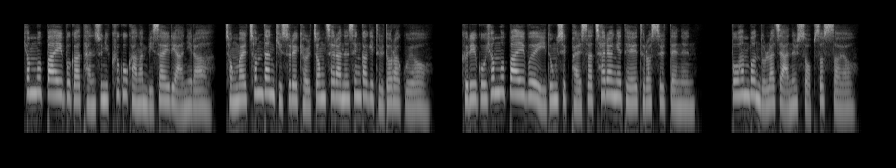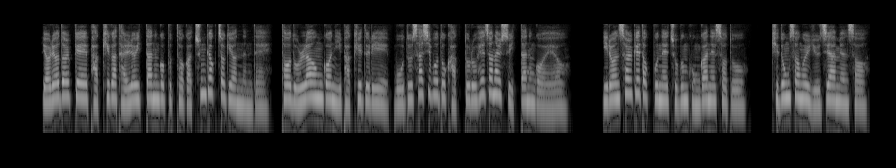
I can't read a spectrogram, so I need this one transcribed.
현무5가 단순히 크고 강한 미사일이 아니라 정말 첨단 기술의 결정체라는 생각이 들더라고요. 그리고 현무5의 이동식 발사 차량에 대해 들었을 때는 또 한 번 놀라지 않을 수 없었어요. 18개의 바퀴가 달려 있다는 것부터가 충격적이었는데 더 놀라운 건 이 바퀴들이 모두 45도 각도로 회전할 수 있다는 거예요. 이런 설계 덕분에 좁은 공간에서도 기동성을 유지하면서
